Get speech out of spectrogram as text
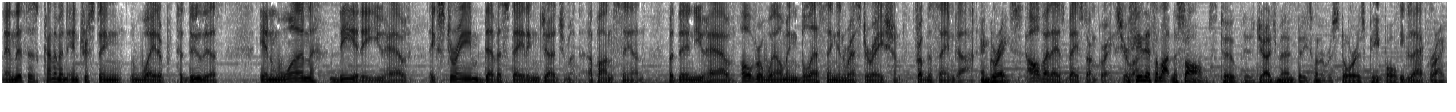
And this is kind of an interesting way to, to do this. In one deity, you have extreme, devastating judgment upon sin but then you have overwhelming blessing and restoration from the same God. And grace. All that is based on grace. You're you right. see this a lot in the Psalms, too. His judgment, but he's going to restore his people. Exactly. Right.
